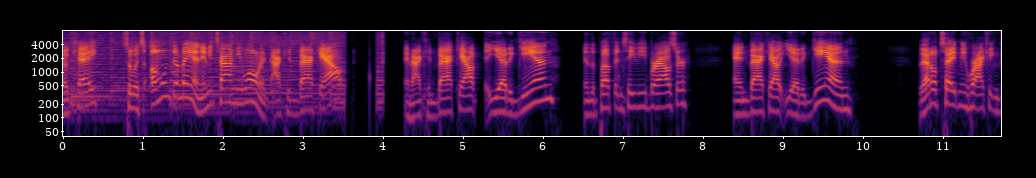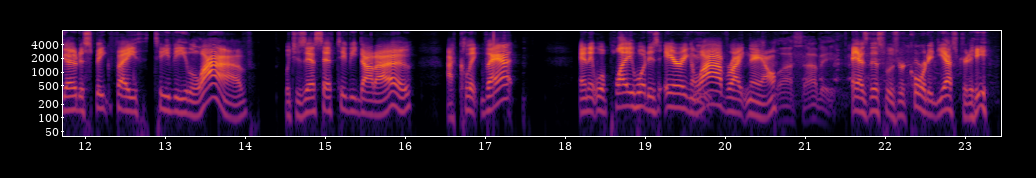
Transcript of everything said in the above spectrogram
Okay? So it's on demand anytime you want it. I can back out, and I can back out yet again in the Puffin TV browser, and back out yet again. That'll take me where I can go to Speak Faith TV Live, which is sftv.io. I click that, and it will play what is airing live right now, Wasabi. as this was recorded yesterday.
